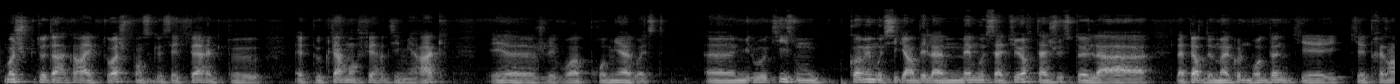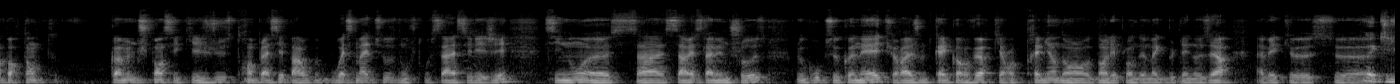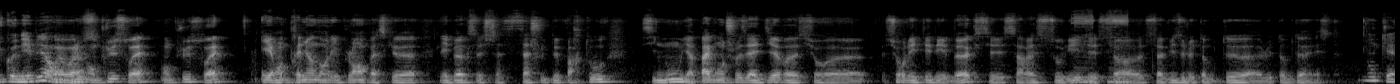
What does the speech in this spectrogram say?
Moi, je suis plutôt d'accord avec toi. Je pense que cette paire, elle peut, elle peut clairement faire des miracles. Et je les vois premiers à l'ouest. Milwaukee, ils ont quand même aussi gardé la même ossature. Tu as juste la, la perte de Malcolm Brogdon qui est, qui est très importante quand même je pense et qui est juste remplacé par Wes Matthews donc je trouve ça assez léger. Sinon euh, ça, ça, reste la même chose. Le groupe se connaît. Tu rajoutes Kyle Corver qui rentre très bien dans, dans les plans de Mike Budenholzer avec euh, ce ouais, qu'il connaît bien en, plus. en plus ouais. En plus ouais. Et il rentre très bien dans les plans parce que les Bucks ça, ça shoot de partout. Sinon, il n'y a pas grand chose à dire euh, sur, euh, sur l'été des Bucks. Et ça reste solide et ça, ça vise le top 2, euh, le top 2 à l'Est. Ok.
